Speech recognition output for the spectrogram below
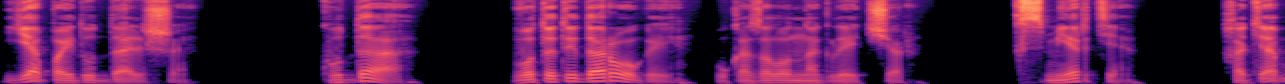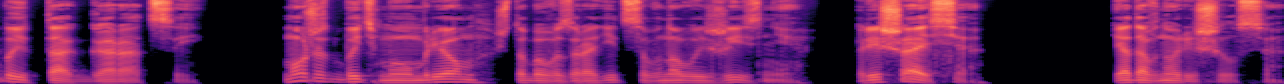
Я пойду дальше. Куда? Вот этой дорогой, указал он на Глетчер. К смерти? Хотя бы и так, Гораций. Может быть, мы умрем, чтобы возродиться в новой жизни. Решайся. Я давно решился.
